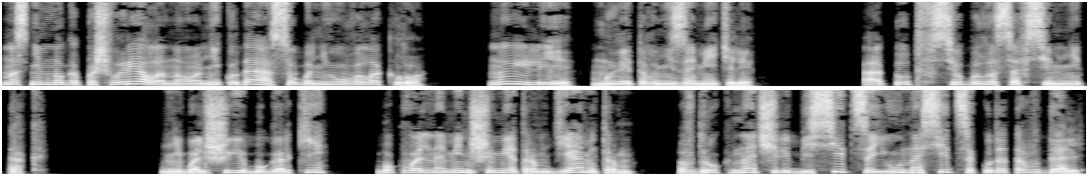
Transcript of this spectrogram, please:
нас немного пошвыряло, но никуда особо не уволокло. Ну или мы этого не заметили. А тут все было совсем не так. Небольшие бугорки, буквально меньше метром диаметром, вдруг начали беситься и уноситься куда-то вдаль.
